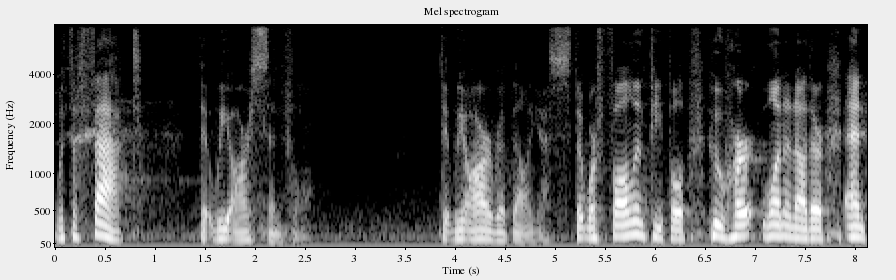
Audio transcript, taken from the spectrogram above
with the fact that we are sinful that we are rebellious, that we're fallen people who hurt one another and,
